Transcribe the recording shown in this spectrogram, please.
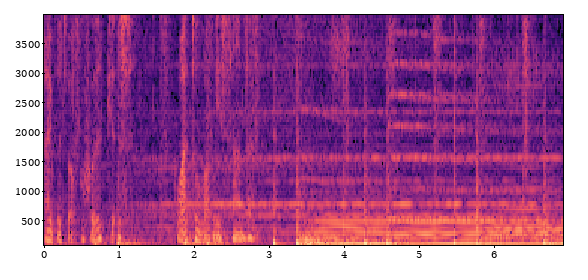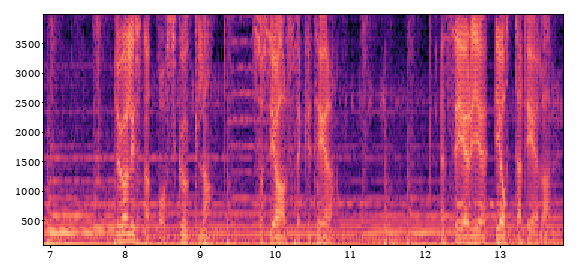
Aj-Britt var på sjukhus och att hon var misshandlad. Du har lyssnat på Skuggland, socialsekreteraren. En serie i åtta delar,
